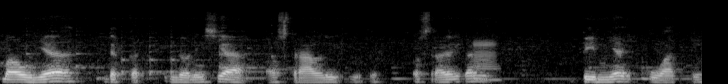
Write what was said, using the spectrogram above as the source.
Maunya deket Indonesia Australia gitu Australia kan Hmm. timnya kuat tuh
